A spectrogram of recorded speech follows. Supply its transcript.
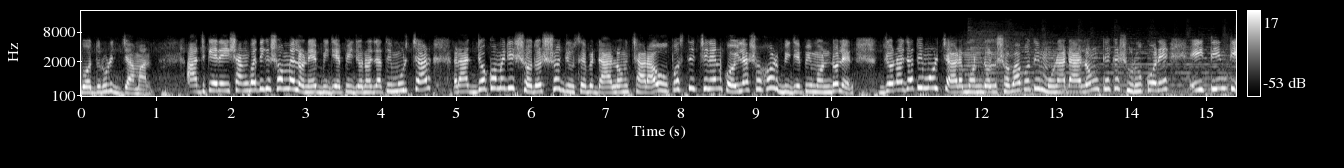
বদরুর জামান আজকের এই সাংবাদিক সম্মেলনে বিজেপি জনজাতি মোর্চার রাজ্য কমিটির সদস্য জুসেফ ডালং ছাড়াও উপস্থিত ছিলেন কৈলাসহর বিজেপি মণ্ডলের জনজাতি মোর্চার মণ্ডল সভাপতি মুনা ডালং থেকে শুরু করে এই তিনটি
